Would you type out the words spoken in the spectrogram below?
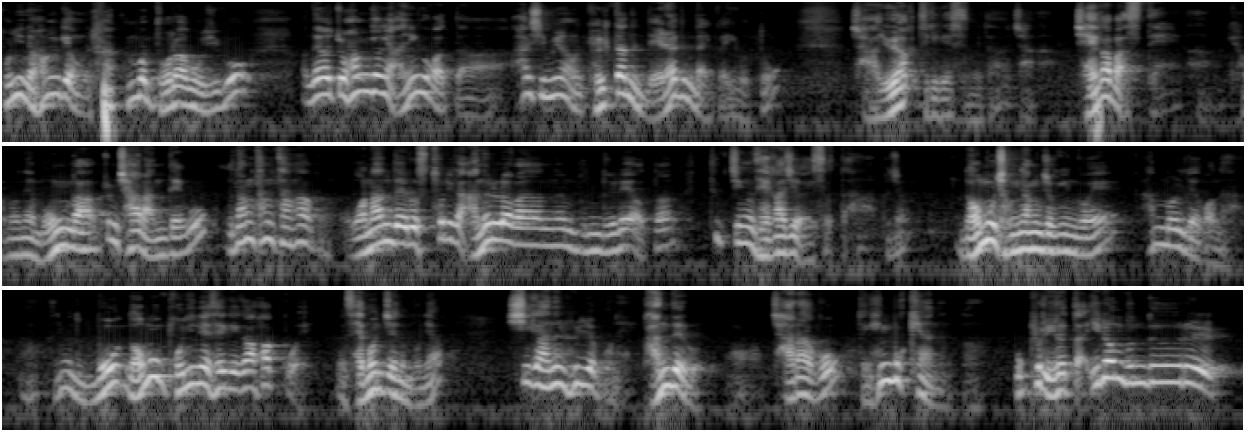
본인의 환경을 한번 돌아보시고 내가 좀 환경이 아닌 것 같다 하시면 결단을 내려야 된다니까 이것도. 자 요약 드리겠습니다. 자 제가 봤을 때 아, 결혼에 뭔가 좀 잘 안 되고 우당탕탕하고 원한 대로 스토리가 안 흘러가는 분들의 어떤 특징은 세 가지가 있었다. 그죠? 너무 정량적인 거에 함몰되거나 어, 아니면 뭐, 너무 본인의 세계가 확고해. 세 번째는 뭐냐? 시간을 흘려보내. 반대로 어, 잘하고 되게 행복해하는 어, 목표를 이뤘다 이런 분들을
